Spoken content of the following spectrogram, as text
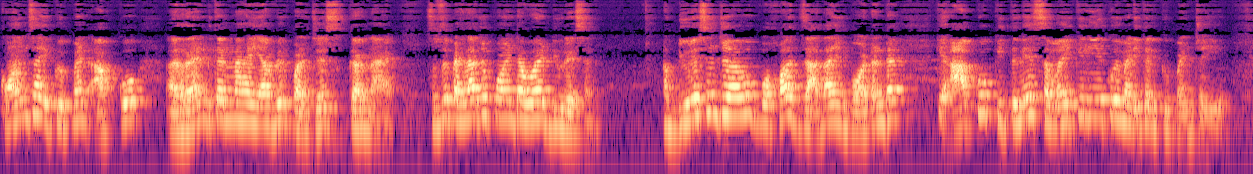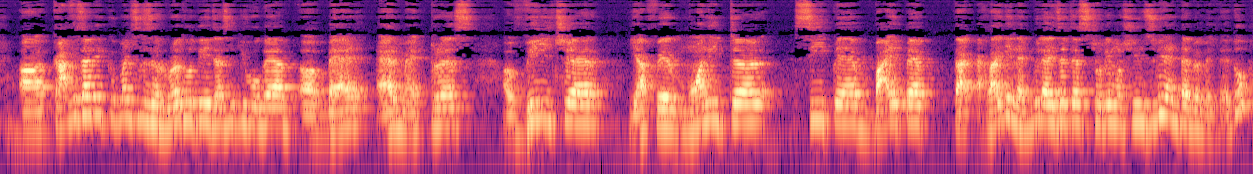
कौन सा इक्विपमेंट आपको रेंट करना है या फिर परचेस करना है। सबसे पहला जो पॉइंट है वो है ड्यूरेशन अब ड्यूरेशन जो है वो बहुत ज़्यादा इंपॉर्टेंट है कि आपको कितने समय के लिए कोई मेडिकल इक्विपमेंट चाहिए। काफ़ी सारे इक्विपमेंट्स की ज़रूरत होती है, जैसे कि हो गया बेड एयर मैट्रेस व्हील चेयर या फिर मॉनिटर सी पैप बाई पैप हालाँकि नेबुलाइजर जैसे छोटे मशीन भी रेंटल पे मिलते हैं। तो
